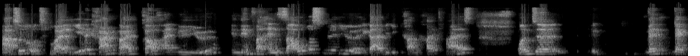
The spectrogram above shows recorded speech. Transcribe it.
Absolut, weil jede Krankheit braucht ein Milieu, in dem Fall ein saures Milieu, egal wie die Krankheit heißt. Und äh, wenn der,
